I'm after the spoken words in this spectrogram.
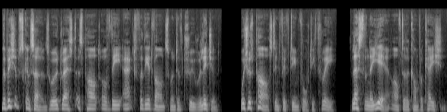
The bishop's concerns were addressed as part of the Act for the Advancement of True Religion, which was passed in 1543, less than a year after the convocation.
